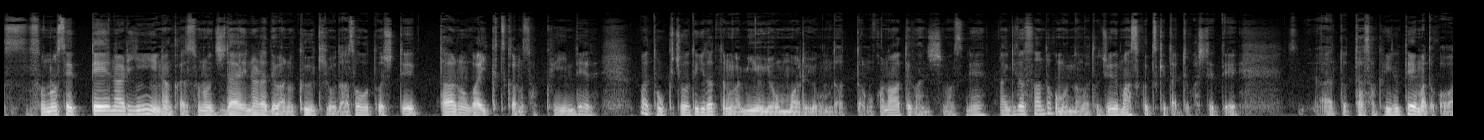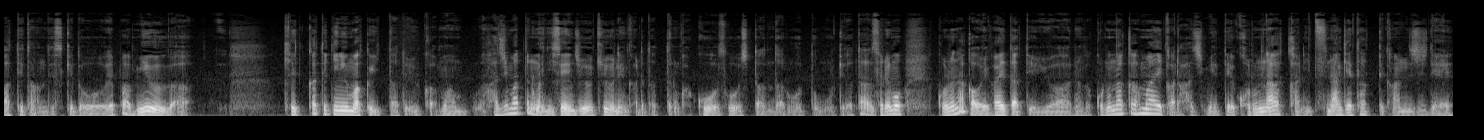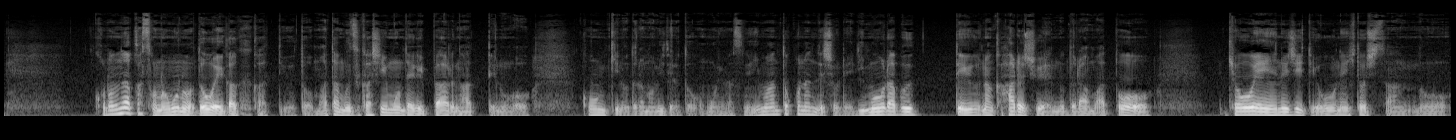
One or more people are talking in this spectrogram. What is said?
その設定なりになんかその時代ならではの空気を出そうとしてたのがいくつかの作品で、まあ、特徴的だったのが「ミュー404」だったのかなって感じしますね。渚さんとかもなんか途中でマスクつけたりとかしててあと他作品のテーマとかは合ってたんですけどやっぱミューが結果的にうまくいったというか、まあ、始まったのが2019年からだったのか構想したんだろうと思うけどただそれもコロナ禍を描いたっていうよりはなんかコロナ禍前から始めてコロナ禍につなげたって感じで。コロナ禍そのものをどう描くかっていうとまた難しい問題がいっぱいあるなっていうのを今期のドラマ見てると思いますね。今んとこなんでしょうね「リモーラブ」っていうなんか春主演のドラマと共演 NG っていう大根仁さんの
